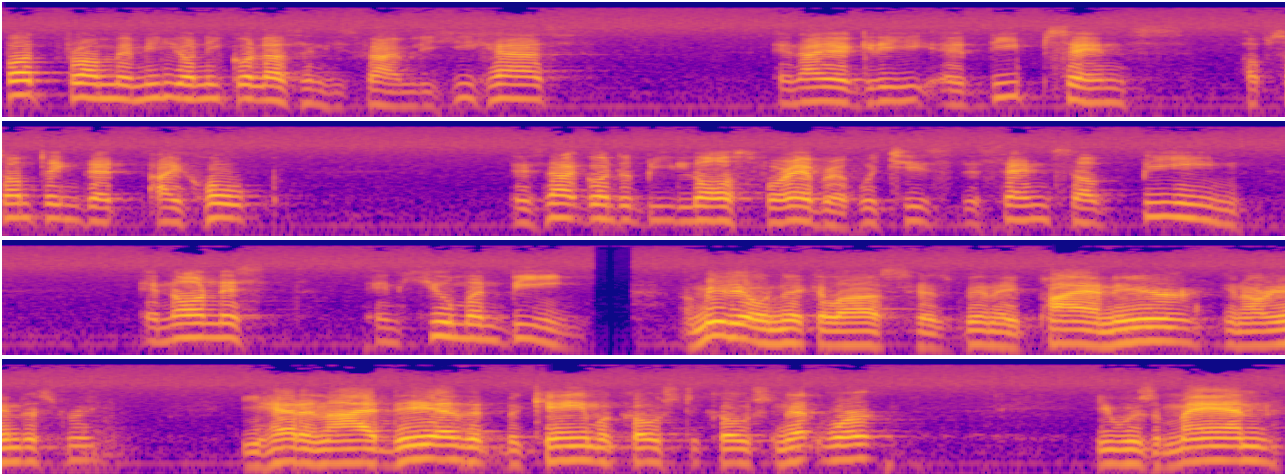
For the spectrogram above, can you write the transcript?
But from Emilio Nicolas and his family, he has, and I agree, a deep sense of something that I hope is not going to be lost forever, which is the sense of being an honest and human being. Emilio Nicolas has been a pioneer in our industry. He had an idea that became a coast-to-coast network. He was a man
